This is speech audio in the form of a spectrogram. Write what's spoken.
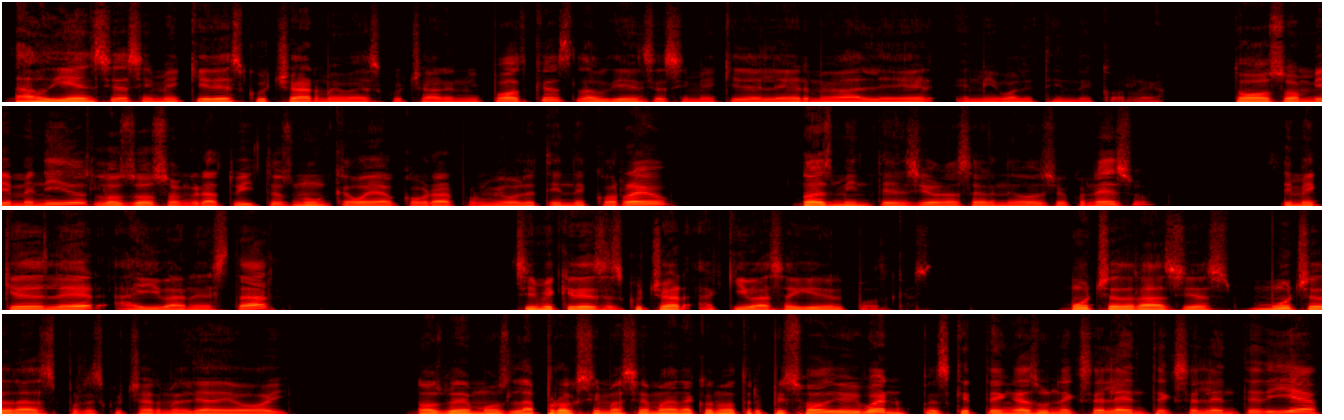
la audiencia si me quiere escuchar, me va a escuchar en mi podcast, la audiencia si me quiere leer, me va a leer en mi boletín de correo. Todos son bienvenidos, los dos son gratuitos, nunca voy a cobrar por mi boletín de correo. No es mi intención hacer negocio con eso. Si me quieres leer, ahí van a estar. Si me quieres escuchar, aquí va a seguir el podcast. Muchas gracias, muchas gracias por escucharme el día de hoy. Nos vemos la próxima semana con otro episodio y bueno, pues que tengas un excelente, excelente día.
